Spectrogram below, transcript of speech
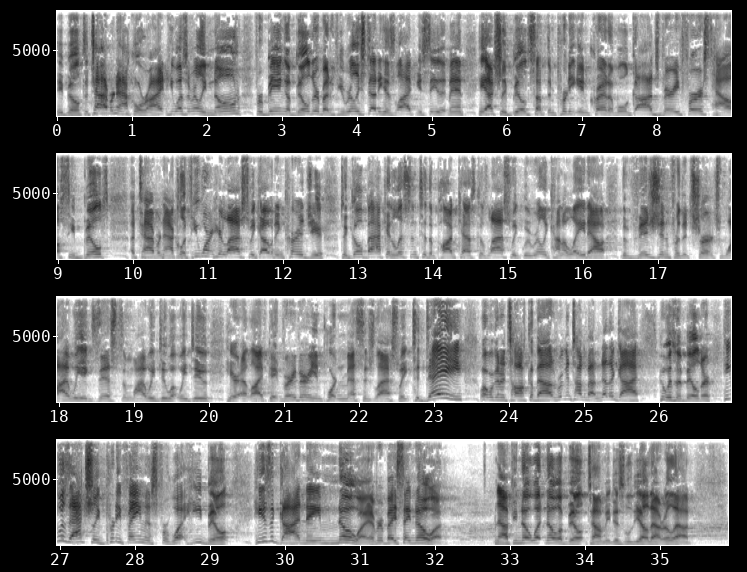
He built a tabernacle, right? He wasn't really known for being a builder, but if you really study his life, you see that, man, he actually built something pretty incredible. God's very first house. He built a tabernacle. If you weren't here last week, I would encourage you to go back and listen to the podcast because last week we really kind of laid out the vision for the church, why we exist and why we do what we do here at LifeGate. Very, very important message last week. Today, what we're going to talk about, we're going to talk about another guy who was a builder. He was actually pretty famous for what he built. He's a guy named Noah. Everybody say Noah. Now, if you know what Noah built, tell me. Just yell it out real loud.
